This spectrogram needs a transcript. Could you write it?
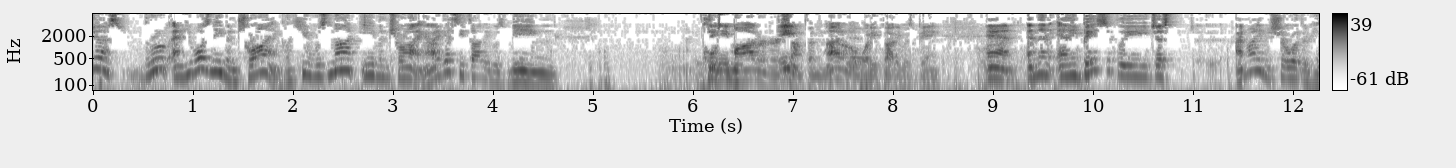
just brutal, and he wasn't even trying. Like he was not even trying, and I guess he thought he was being postmodern or He- something. I don't know what he thought he was being. And and then and he basically just I'm not even sure whether he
